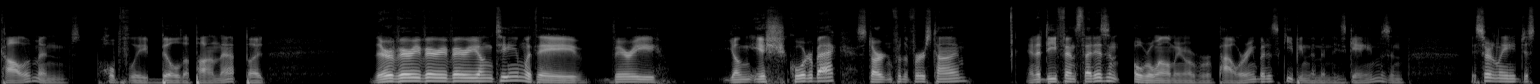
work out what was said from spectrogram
column and hopefully build upon that, but they're a very very very young team with a very young-ish quarterback starting for the first time, and a defense that isn't overwhelming or overpowering, but is keeping them in these games. And they certainly just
